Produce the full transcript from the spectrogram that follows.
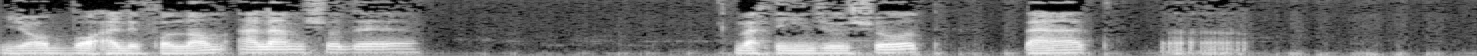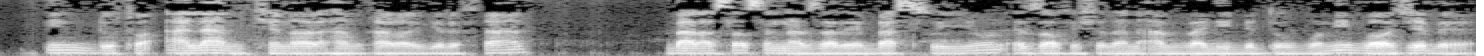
یا با الفلام علم شده. وقتی اینجور شد بعد این دوتا علم کنار هم قرار گرفتن. بر اساس نظر بصریون اضافه شدن اولی به دومی واجبه.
